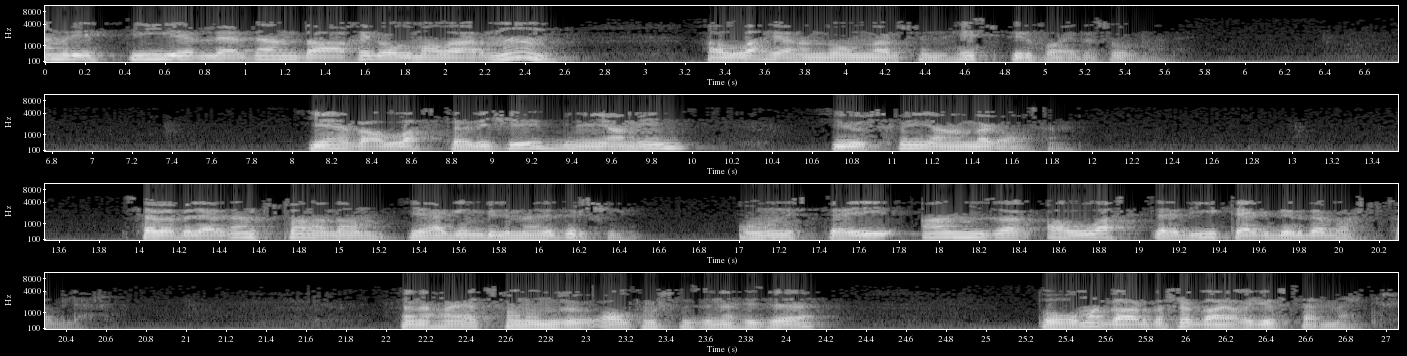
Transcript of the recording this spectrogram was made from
əmr etdiyi yerlərdən daxil olmalarının Allah yanında onlar üçün heç bir faydası olmadı. Yenə də Allah istədi ki, Binyamin Yusufun yanında qalsın. Səbəblərdən tutan adam yəqin bilməlidir ki, onun istəyi ancaq Allah istədiyi təqdirdə baş tuta bilər. Və nəhayət sonuncu 60-cı nəticə doğma qardaşa qayğı göstərməkdir.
